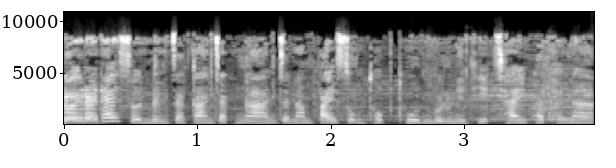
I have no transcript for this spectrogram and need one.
โดยรายได้ส่วนหนึ่งจากการจัดงานจะนำไปสมทบทุนมูลนิธิชัยพัฒนา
